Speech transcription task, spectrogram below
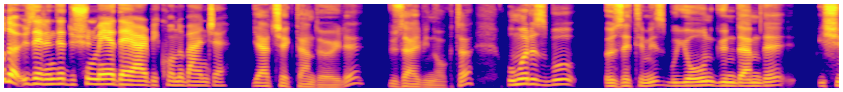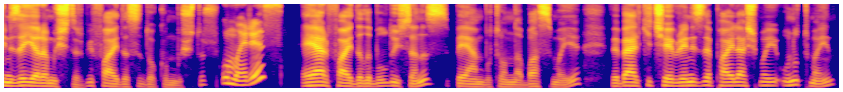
Bu da üzerinde düşünmeye değer bir konu bence. Gerçekten de öyle. Güzel bir nokta. Umarız bu özetimiz, bu yoğun gündemde işinize yaramıştır, bir faydası dokunmuştur. Umarız. Eğer faydalı bulduysanız beğen butonuna basmayı ve belki çevrenizde paylaşmayı unutmayın.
